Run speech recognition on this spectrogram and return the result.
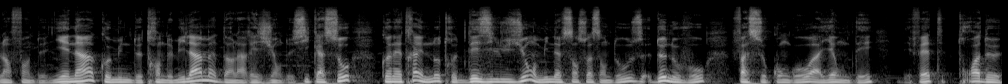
L'enfant de Niena, commune de 32 000 âmes dans la région de Sikasso, connaîtra une autre désillusion en 1972, de nouveau face au Congo à Yaoundé, défaite 3-2.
